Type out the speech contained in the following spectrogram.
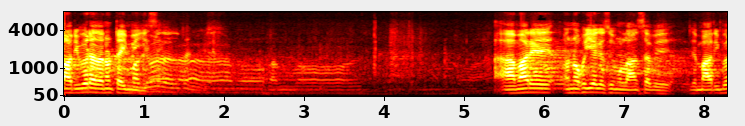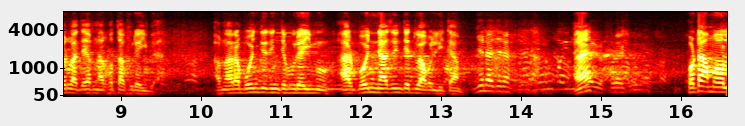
মারিবার আদানোর টাইম হয়ে গেছে। আমারে অনক হইয়া গেছে মোলান সাহেবে যে মারিবার বাদে আপনার কথা ফুরাইবা। আপনারা বইন দিনতে ফুরাইমু আর বইন না দিনতে দোয়া করলিতাম। হ্যাঁ? কটা আমল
